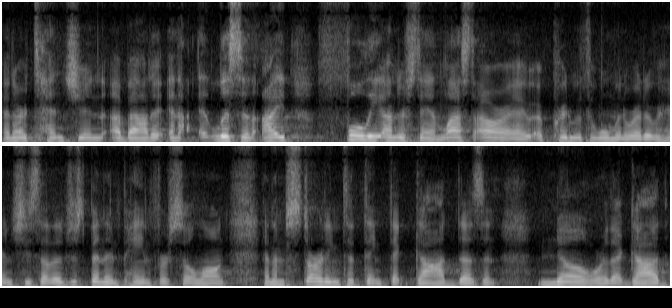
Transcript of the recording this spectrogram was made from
and our tension about it. And I, listen, I fully understand. Last hour, I, I prayed with a woman right over here, and she said, "I've just been in pain for so long, and I'm starting to think that God doesn't know, or that God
